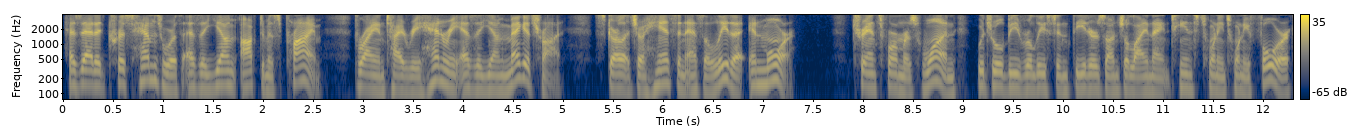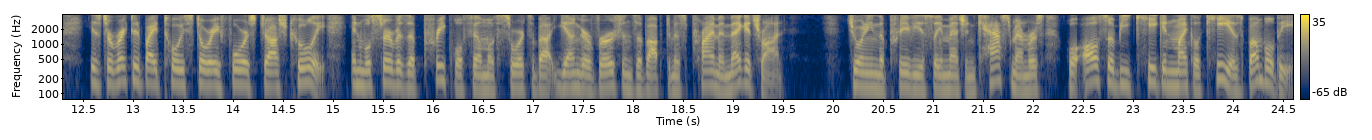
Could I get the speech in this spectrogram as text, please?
has added Chris Hemsworth as a young Optimus Prime, Brian Tyree Henry as a young Megatron, Scarlett Johansson as Elita, and more. Transformers 1, which will be released in theaters on July 19, 2024, is directed by Toy Story 4's Josh Cooley and will serve as a prequel film of sorts about younger versions of Optimus Prime and Megatron. Joining the previously mentioned cast members will also be Keegan Michael Key as Bumblebee,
